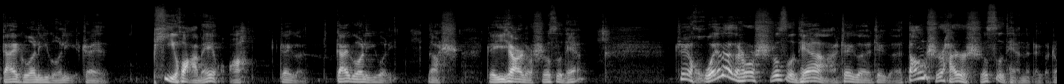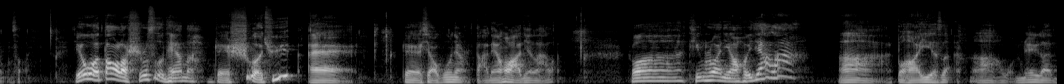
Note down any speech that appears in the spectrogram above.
该隔离隔离，这屁话没有啊，这个该隔离隔离，那是这一下就十四天。这回来的时候十四天啊，这个这个当时还是十四天的这个政策，结果到了十四天呢，这社区哎，这个小姑娘打电话进来了，说听说你要回家啦。啊，不好意思啊，我们这个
